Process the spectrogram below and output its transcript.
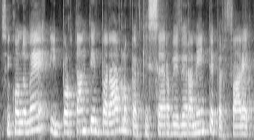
secondo me è importante impararlo perché serve veramente per fare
